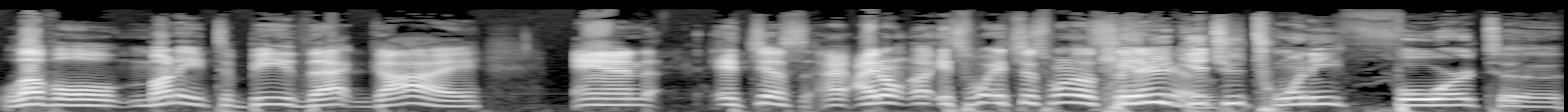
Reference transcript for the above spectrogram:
level money to be that guy, and it just I, I don't know. It's it's just one of those. Can scenarios. he get you 24 to,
